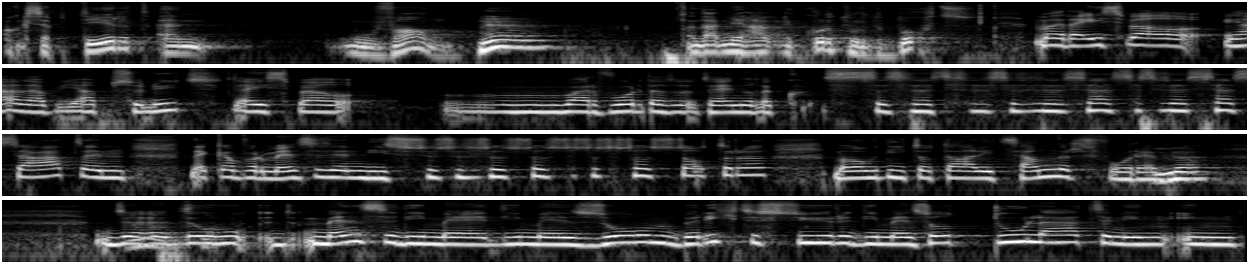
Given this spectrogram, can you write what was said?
accepteer het en move on. Ja. En daarmee ga ik niet kort door de bocht. Maar dat is wel, ja, dat, ja absoluut. Dat is wel waarvoor dat uiteindelijk s- s- staat. En dat kan voor mensen zijn die stotteren, maar ook die totaal iets anders voor hebben. De, de, mensen die mij, die mij zo'n berichten sturen, die mij zo toelaten in, in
